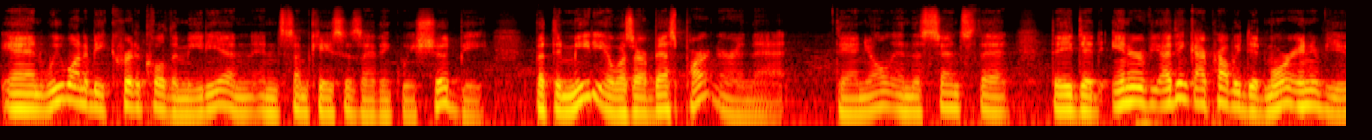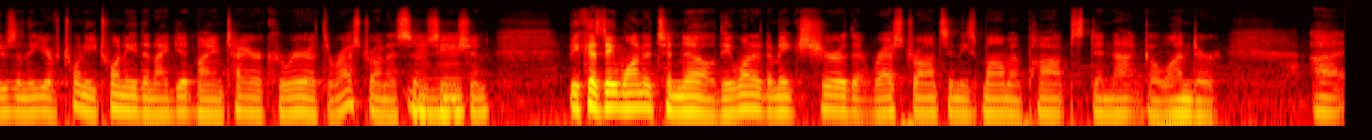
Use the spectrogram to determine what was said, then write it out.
and we want to be critical of the media and in some cases i think we should be but the media was our best partner in that Daniel, in the sense that they did interview. I think I probably did more interviews in the year of 2020 than I did my entire career at the Restaurant mm-hmm. Association, mm-hmm. because they wanted to know. They wanted to make sure that restaurants and these mom and pops did not go under. Uh,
